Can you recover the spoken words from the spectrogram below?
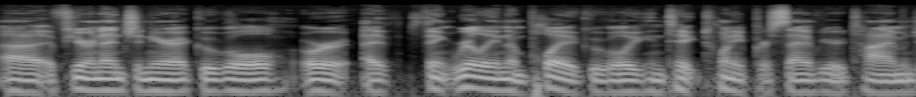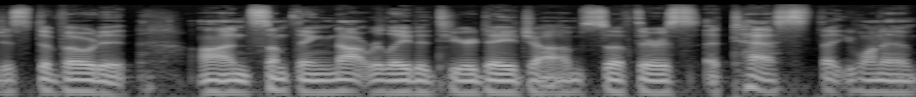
uh, if you're an engineer at Google or I think really an employee at Google, you can take twenty percent of your time and just devote it on something not related to your day job. So if there's a test that you want to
